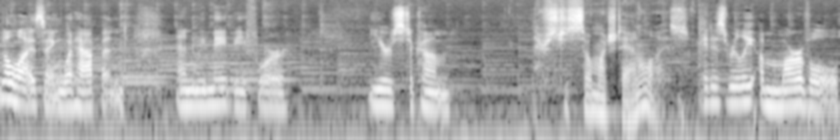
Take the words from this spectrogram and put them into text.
analyzing what happened, and we may be for years to come. there's just so much to analyze. It is really a marvel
